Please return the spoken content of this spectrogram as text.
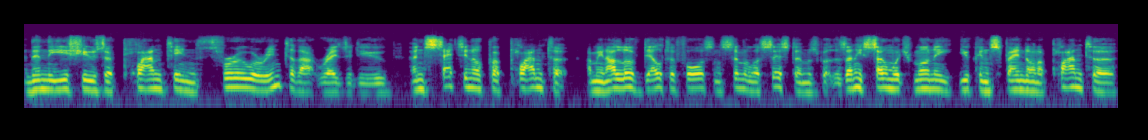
And then the issues of planting through or into that residue and setting up a planter. I mean, I love Delta Force and similar systems, but there's only so much money you can spend on a planter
